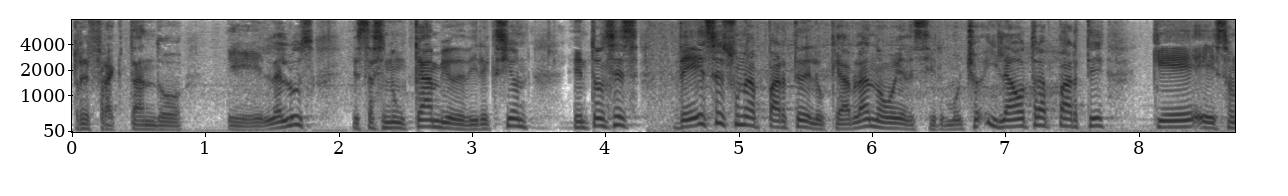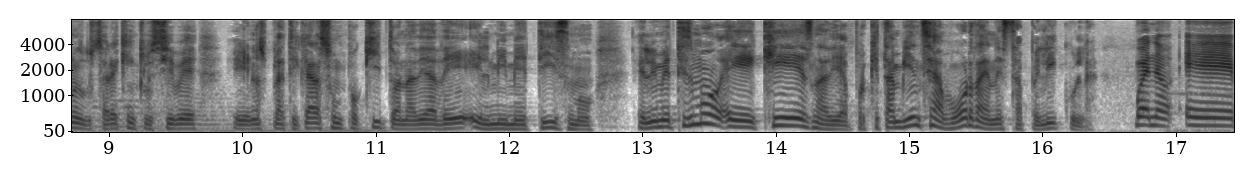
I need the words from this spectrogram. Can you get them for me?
refractando eh, la luz, está haciendo un cambio de dirección. Entonces, de eso es una parte de lo que habla, no voy a decir mucho. Y la otra parte que eso nos gustaría que inclusive eh, nos platicaras un poquito, Nadia, de el mimetismo. El mimetismo, eh, ¿qué es, Nadia? Porque también se aborda en esta película. Bueno, eh,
